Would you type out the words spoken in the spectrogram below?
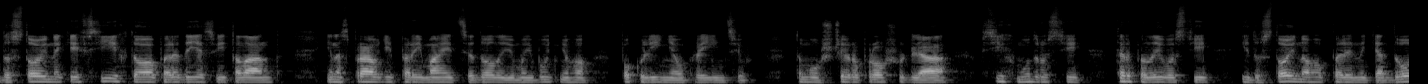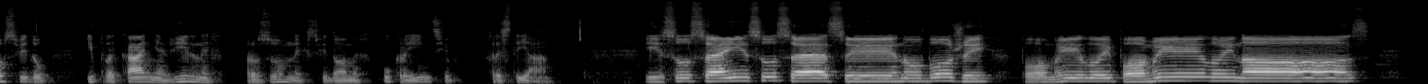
достойники, всі, хто передає свій талант і насправді переймається долею майбутнього покоління українців. Тому щиро прошу для всіх мудрості, терпеливості і достойного перейняття досвіду і плекання вільних, розумних, свідомих українців, християн. Ісусе, Ісусе, Сину Божий, помилуй, помилуй нас.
